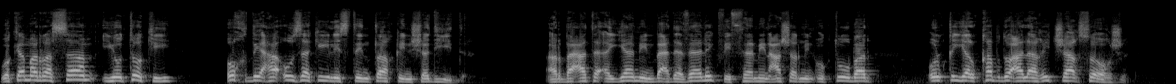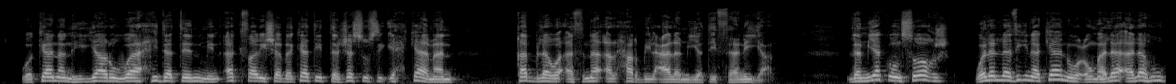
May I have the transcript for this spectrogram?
وكما الرسام يوتوكي أخضع أوزاكي لاستنطاق شديد. أربعة أيام بعد ذلك في الثامن عشر من أكتوبر ألقي القبض على ريتشارد سورج وكان انهيار واحدة من أكثر شبكات التجسس إحكاما قبل وأثناء الحرب العالمية الثانية. لم يكن سورج ولا الذين كانوا عملاء له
